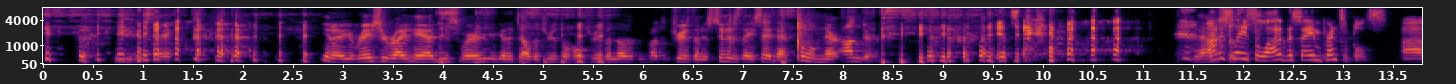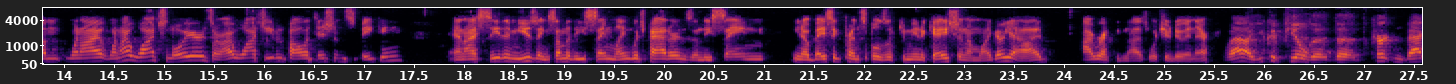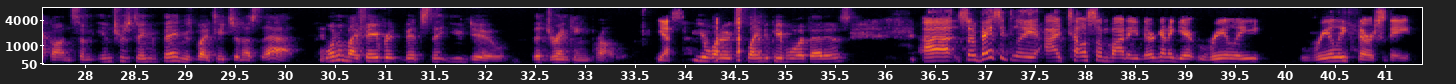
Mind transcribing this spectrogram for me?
you, know, you raise your right hand, you swear that you're going to tell the truth, the whole truth, and nothing but the truth. And as soon as they say that, boom, they're under. it's honestly, some... it's a lot of the same principles. Um, when I when I watch lawyers or I watch even politicians speaking, and I see them using some of these same language patterns and these same you know basic principles of communication, I'm like, oh yeah, I I recognize what you're doing there. Wow, you could peel yeah. the, the curtain back on some interesting things by teaching us that. One of my favorite bits that you do, the drinking problem. Yes. You want to explain to people what that is? Uh, so basically, I tell somebody they're going to get really, really thirsty,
